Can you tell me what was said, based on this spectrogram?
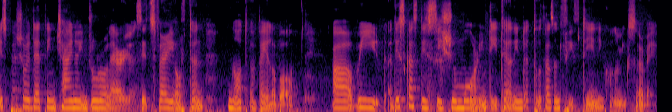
especially that in China, in rural areas, it's very often not available. Uh, we discussed this issue more in detail in the 2015 economic survey.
